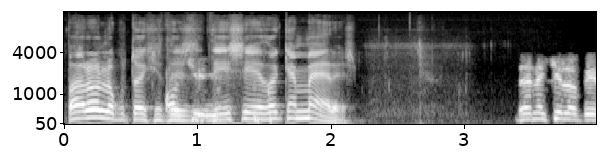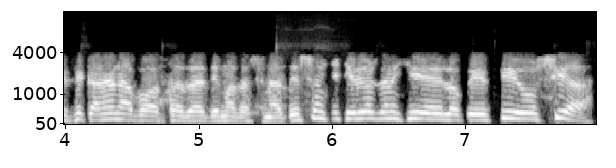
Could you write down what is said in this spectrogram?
Παρόλο που το έχετε ζητήσει εδώ και μέρες. Δεν έχει υλοποιηθεί κανένα από αυτά τα αιτήματα συναντήσεων και κυρίως δεν έχει υλοποιηθεί η ουσία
